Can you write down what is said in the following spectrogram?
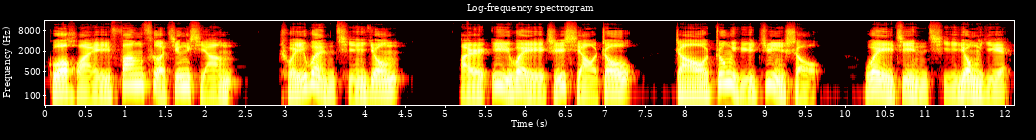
郭淮方策精详，垂问秦雍，而欲为执小州。昭忠于郡守，未尽其用也。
